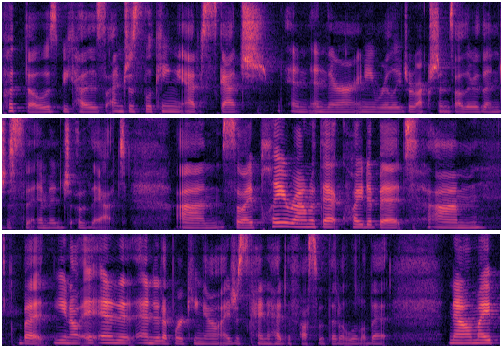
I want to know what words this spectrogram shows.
put those because I'm just looking at a sketch and, and there aren't any really directions other than just the image of that. Um, so I play around with that quite a bit. Um, but, you know, it, and it ended up working out. I just kind of had to fuss with it a little bit. Now my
